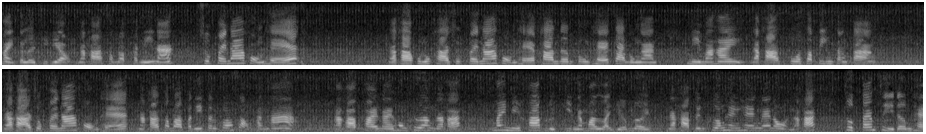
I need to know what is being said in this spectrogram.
หม่ๆกันเลยทีเดียวนะคะสำหรับคันนี้นะชุดไฟหน้าของแท้นะคะ คุณลูกค้าชุดไฟหน้าของแท้คานเดิมตรงแท้จากโรงงานมีมาให้นะคะ ตัวสปริงต่างๆนะคะ ชุดไฟหน้าของแท้นะคะสำหรับคันนี้เป็นเครื่อง2,500นะคะภายในห้องเครื่องนะคะ ไม่มีคราบหรือกลิ่นน้ำมันไหลเยิ้มเลยนะคะ เป็นเครื่องแห้งๆแน่นอนนะคะ จุดแต้มสีเดิมแท้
